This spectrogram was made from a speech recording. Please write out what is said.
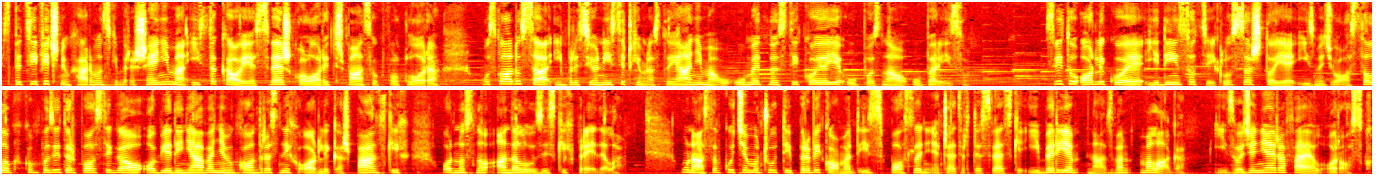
Specifičnim harmonskim rešenjima istakao je svež kolorit španskog folklora u skladu sa impresionističkim nastojanjima u umetnosti koje je upoznao u Parizu. Svitu odlikuje jedinstvo ciklusa, što je, između ostalog, kompozitor postigao objedinjavanjem kontrastnih odlika španskih, odnosno andaluzijskih predela. U nastavku ćemo čuti prvi komad iz poslednje četvrte svetske Iberije, nazvan Malaga. Izvođen je Rafael Orozco.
